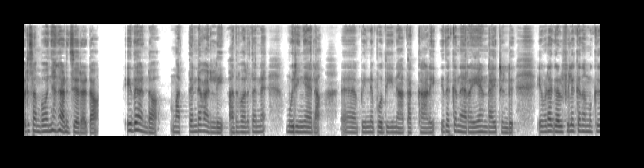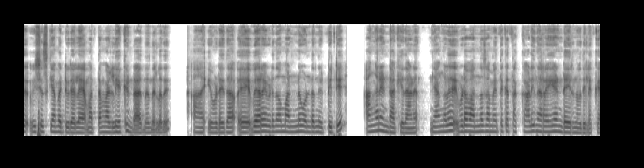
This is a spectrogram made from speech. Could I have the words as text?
ഒരു സംഭവം ഞാൻ കാണിച്ചു തരാം കേട്ടോ. ഇത് കണ്ടോ? മത്തന്റെ വള്ളി അതുപോലെ തന്നെ മുരിങ്ങയില പിന്നെ പുതിന തക്കാളി ഇതൊക്കെ നിറയെ ഉണ്ടായിട്ടുണ്ട്. ഇവിടെ ഗൾഫിലൊക്കെ നമുക്ക് വിശ്വസിക്കാൻ പറ്റൂല അല്ലേ മത്തൻ വള്ളിയൊക്കെ ഉണ്ടാകുന്നെന്നുള്ളത് ആ, ഇവിടെ ഇതാ വേറെ എവിടുന്നോ മണ്ണ് കൊണ്ടുവന്ന് ഇട്ടിട്ട് അങ്ങനെ ഉണ്ടാക്കിയതാണ്. ഞങ്ങൾ ഇവിടെ വന്ന സമയത്തൊക്കെ തക്കാളി നിറയെ ഉണ്ടായിരുന്നു ഇതിലൊക്കെ.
